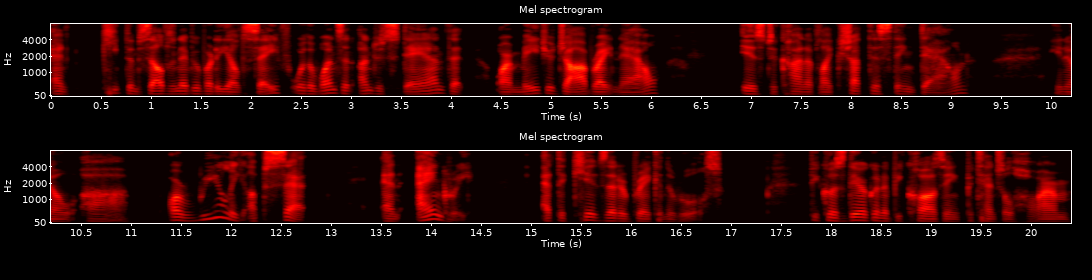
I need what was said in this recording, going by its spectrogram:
and keep themselves and everybody else safe, or the ones that understand that our major job right now is to kind of like shut this thing down, you know, uh, are really upset and angry at the kids that are breaking the rules because they're going to be causing potential harm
